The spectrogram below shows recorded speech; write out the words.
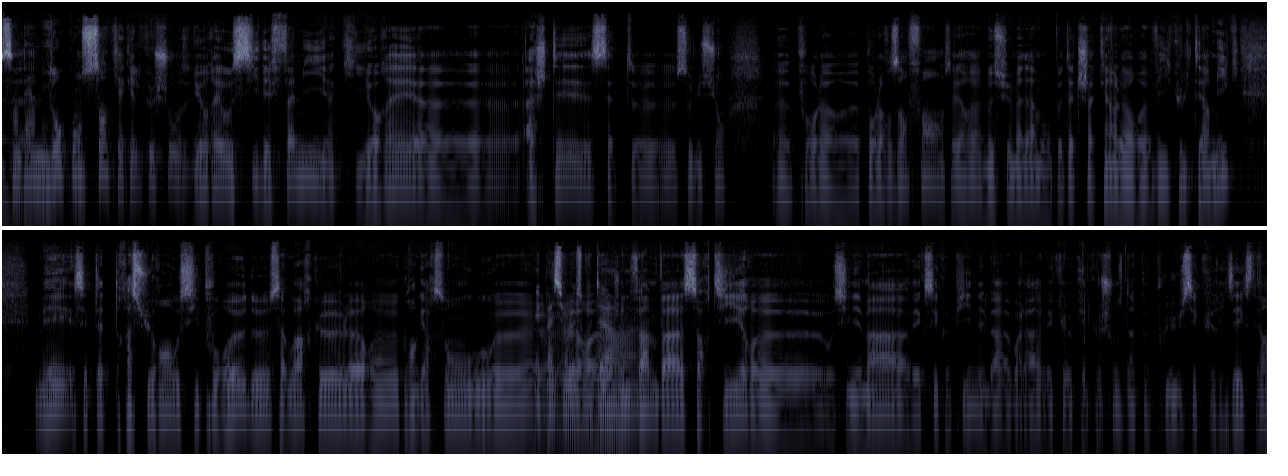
sans Euh, permis. Donc on sent qu'il y a quelque chose. Il y aurait aussi des familles qui auraient acheté cette solution pour, leur, pour leurs enfants. C'est-à-dire, monsieur, madame ont peut-être chacun leur véhicule thermique. Mais c'est peut-être rassurant aussi pour eux de savoir que leur euh, grand garçon ou euh, Et pas sur le leur euh, scooter, jeune euh. femme va sortir au cinéma avec ses copines, et ben voilà, avec quelque chose d'un peu plus sécurisé, etc.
